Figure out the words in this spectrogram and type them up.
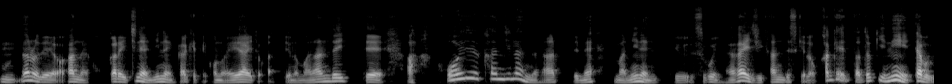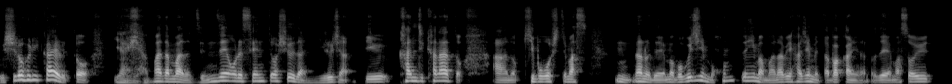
うん、なので、わかんない。ここから1年、2年かけてこの AI とかっていうのを学んでいって、あ、こういう感じなんだなってね、まあ2年っていうすごい長い時間ですけど、かけた時に多分後ろ振り返ると、いやいや、まだまだ全然俺先頭集団にいるじゃんっていう感じかなと、あの、希望してます。うん、なので、まあ、僕自身も本当に今学び始めたばかりなので、まあ、そういう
